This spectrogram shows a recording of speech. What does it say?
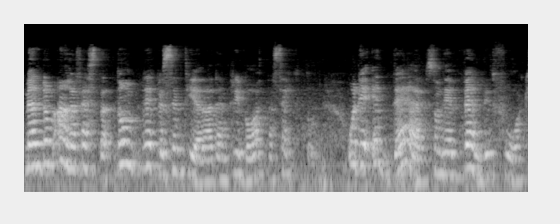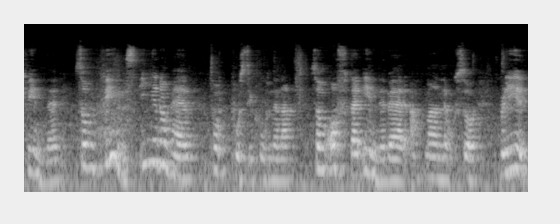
men de allra flesta de representerar den privata sektorn. Och det är där som det är väldigt få kvinnor som finns i de här toppositionerna som ofta innebär att man också blir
